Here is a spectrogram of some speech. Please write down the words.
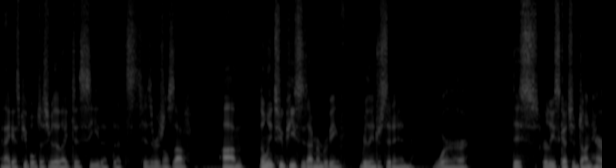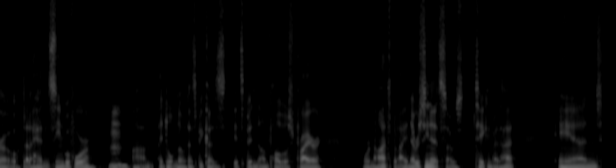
and I guess people just really like to see that that's his original stuff. Um, the only two pieces I remember being really interested in were this early sketch of Dun Harrow that I hadn't seen before, Mm. Um, I don't know if that's because it's been unpublished prior or not, but I had never seen it, so I was taken by that. And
